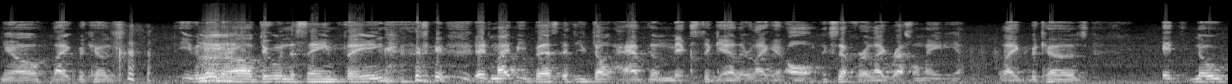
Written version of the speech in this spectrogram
you know, like because even though they're all doing the same thing, it might be best if you don't have them mixed together like at all, except for like WrestleMania, like because it's no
